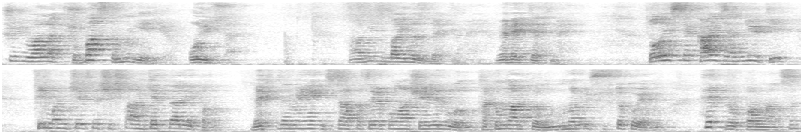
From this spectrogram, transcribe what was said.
Şu yuvarlak şu bastın mı geliyor. O yüzden. Ama biz bayılırız beklemeye ve bekletmeye. Dolayısıyla Kaizen diyor ki firmanın içerisinde çeşitli anketler yapalım. Beklemeye, israfa sebep olan şeyleri bulalım. Takımlar kuralım. Bunları üst üste koyalım. Hep raporlansın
